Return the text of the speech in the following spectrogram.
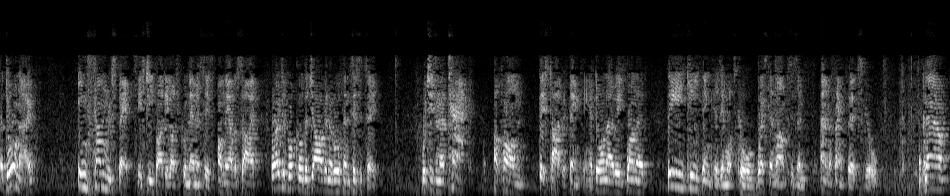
Adorno, in some respects, his chief ideological nemesis on the other side, wrote a book called The Jargon of Authenticity, which is an attack upon this type of thinking. Adorno is one of the key thinkers in what's called Western Marxism and the Frankfurt School. Now,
